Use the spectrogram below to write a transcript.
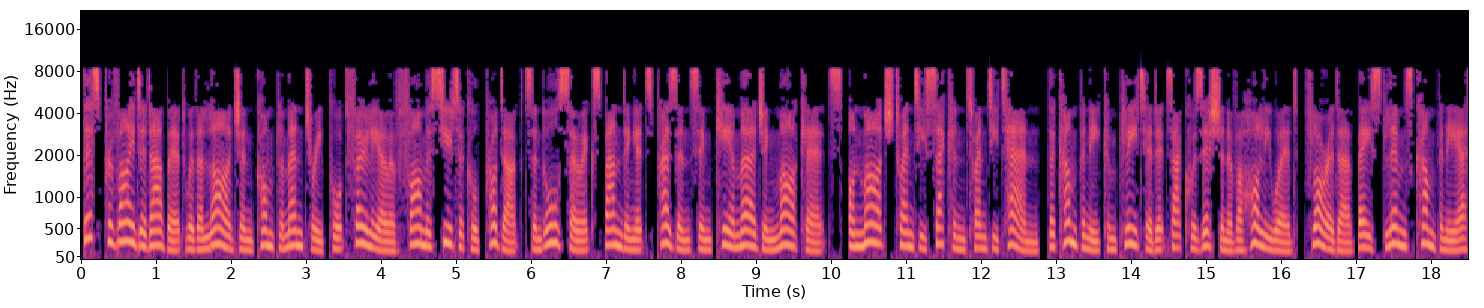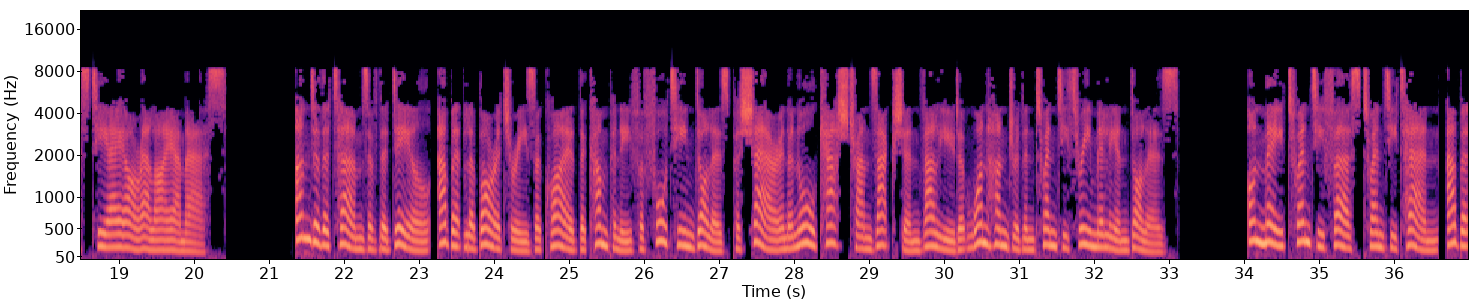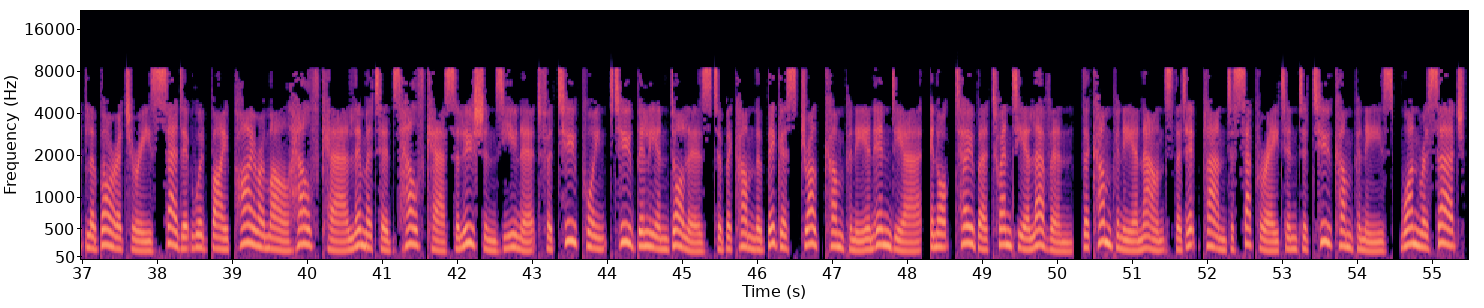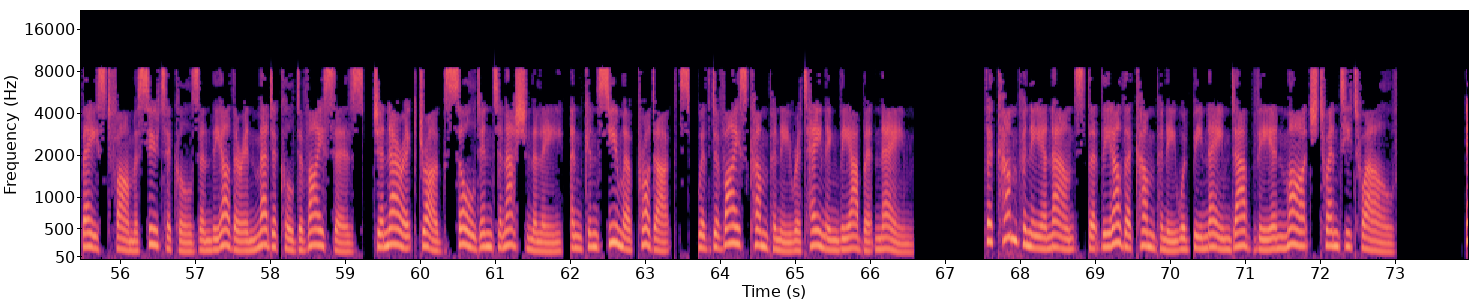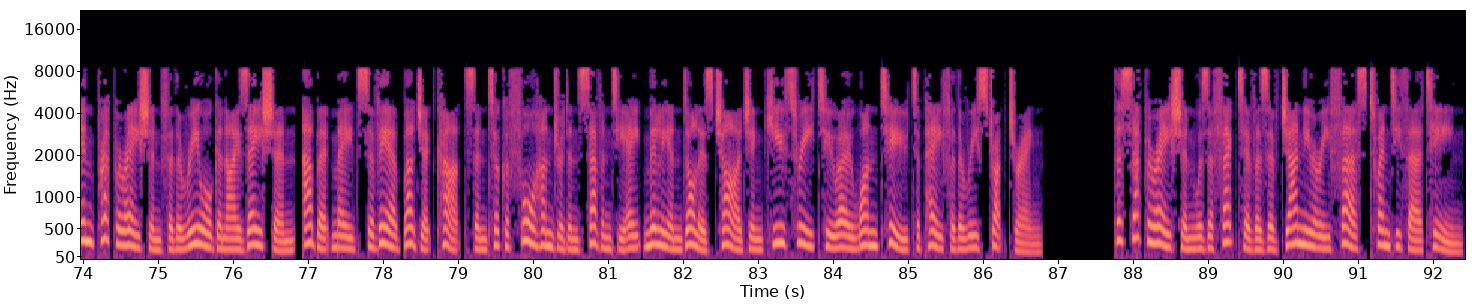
This provided Abbott with a large and complementary portfolio of pharmaceutical products and also expanding its presence in key emerging markets. On March 22, 2010, the company completed its acquisition of a Hollywood, Florida based LIMS company STARLIMS. Under the terms of the deal, Abbott Laboratories acquired the company for $14 per share in an all-cash transaction valued at $123 million. On May 21, 2010, Abbott Laboratories said it would buy Piramal Healthcare Limited's Healthcare Solutions unit for $2.2 billion to become the biggest drug company in India. In October 2011, the company announced that it planned to separate into two companies, one research-based pharmaceuticals and the other in medical devices, generic drugs sold internationally, and consumer products, with device company retaining the Abbott name. The company announced that the other company would be named AbbVie in March 2012. In preparation for the reorganization, Abbott made severe budget cuts and took a $478 million charge in Q3 2012 to pay for the restructuring. The separation was effective as of January 1, 2013.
